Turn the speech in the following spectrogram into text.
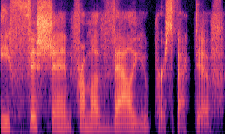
efficient from a value perspective.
